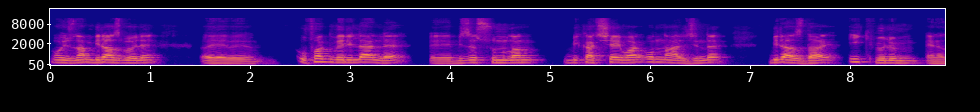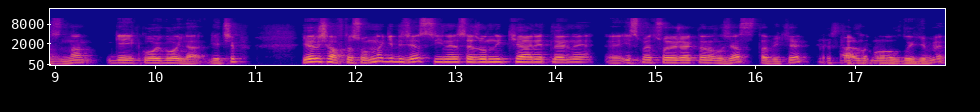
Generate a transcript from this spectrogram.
O yüzden biraz böyle e, ufak verilerle e, bize sunulan birkaç şey var. Onun haricinde biraz daha ilk bölüm en azından Geyik Goy Goy'la geçip yarış hafta sonuna gideceğiz. Yine sezonun ilk kehanetlerini e, İsmet Soyacak'tan alacağız tabii ki. Her zaman olduğu gibi.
